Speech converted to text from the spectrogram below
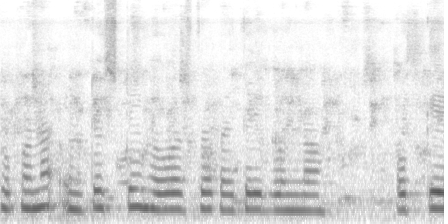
लोकांना इंटरेस्टिंग हवं असतं काहीतरी बोलणं. ओके.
